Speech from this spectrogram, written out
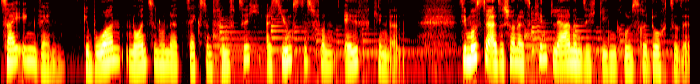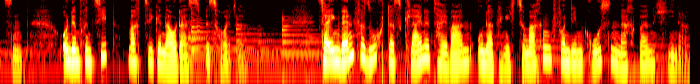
Tsai Ing-wen, geboren 1956 als jüngstes von elf Kindern. Sie musste also schon als Kind lernen, sich gegen Größere durchzusetzen. Und im Prinzip macht sie genau das bis heute. Tsai Ing-wen versucht, das kleine Taiwan unabhängig zu machen von dem großen Nachbarn China.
